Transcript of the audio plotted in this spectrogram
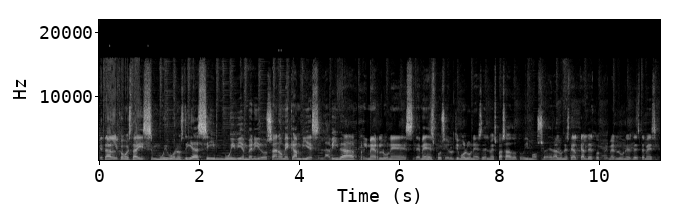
¿Qué tal? ¿Cómo estáis? Muy buenos días y muy bienvenidos a No me cambies la vida. Primer lunes de mes, pues si el último lunes del mes pasado tuvimos, era lunes de alcaldes, pues primer lunes de este mes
